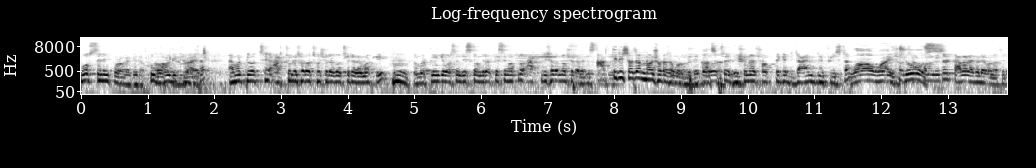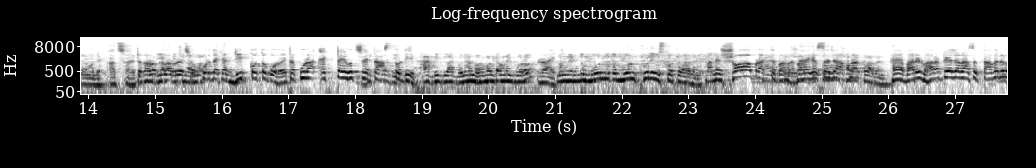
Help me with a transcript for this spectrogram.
মোস্ট সেলিং প্রোডাক্ট এটা খুব ভালো বিক্রি হয় এমআরপি হচ্ছে আটচল্লিশ হাজার ছশো টাকা হচ্ছে এটার এমআরপি আমরা টোয়েন্টি পার্সেন্ট ডিসকাউন্ট রাখতেছি মাত্র আটত্রিশ হাজার নশো টাকা আটত্রিশ হাজার নয়শো টাকা পড়বে। এটা হচ্ছে ভীষণের সব থেকে জায়ান্ট যে ফ্রিজটা ওয়াও ভাই জোস লিটার কালার আছে এটার মধ্যে। আচ্ছা এটা আরও কালার রয়েছে। উপরে দেখেন ডিপ কত বড়? এটা পুরো একটাই হচ্ছে একটা আস্ত ডিপ আর ডিপ লাগবে না নরমালটা অনেক বড়. মানে একদম মন মতো মন খুলে ইউজ করতে পারবেন। মানে সব রাখতে হ্যাঁ, পারবেন। দেখা গেছে যে আপনার হ্যাঁ বাড়ির ভাড়াটিয়া যারা আছে তাদেরও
